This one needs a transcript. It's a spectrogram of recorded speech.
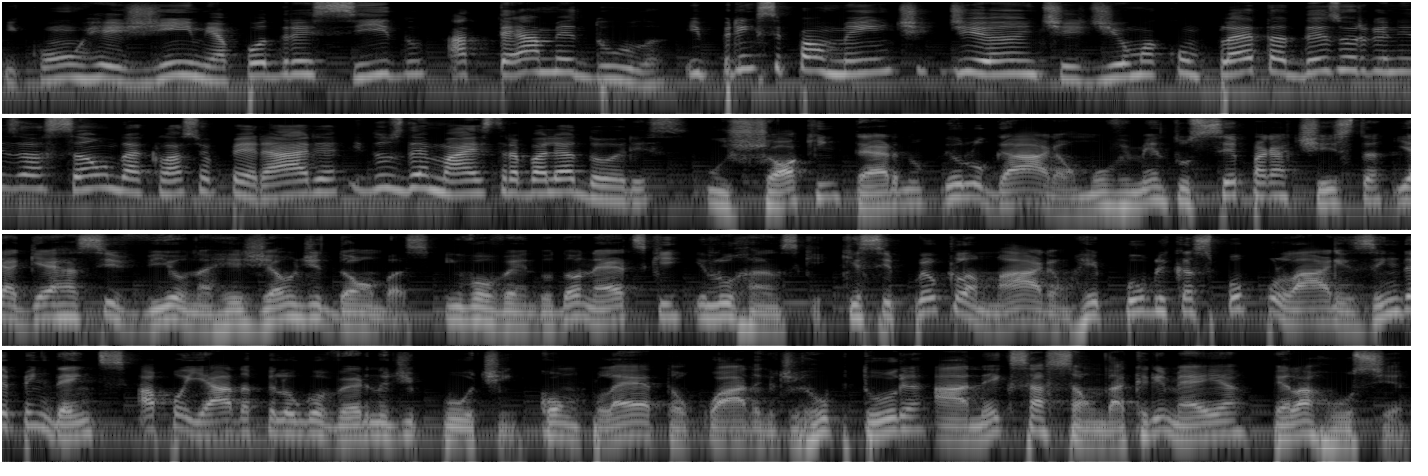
e com o regime apodrecido até a medula, e principalmente diante de uma completa desorganização da classe operária e dos demais trabalhadores. O choque interno deu lugar a um movimento separatista e a guerra civil na região de Donbas, envolvendo Donetsk e Luhansk, que se proclamaram repúblicas populares independentes apoiada pelo governo de Putin. Completa o quadro de ruptura a anexação da Crimeia pela Rússia.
